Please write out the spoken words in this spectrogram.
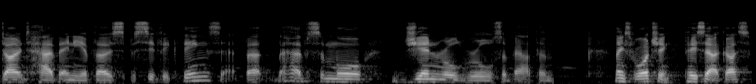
don't have any of those specific things, but have some more general rules about them. Thanks for watching. Peace out, guys.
